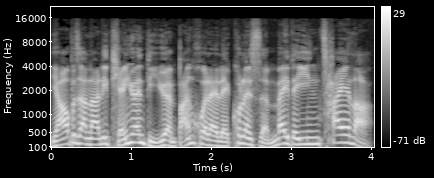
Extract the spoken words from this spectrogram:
要不然呢，你天远地远搬回来的，可能是美得英彩了。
